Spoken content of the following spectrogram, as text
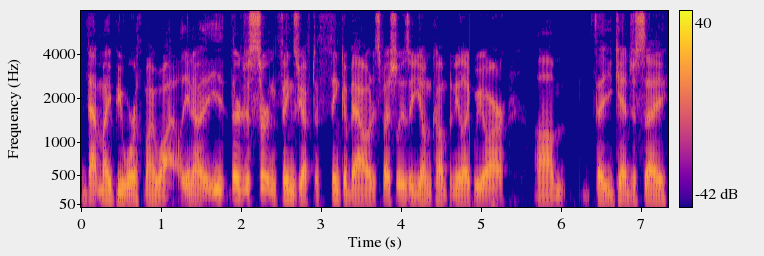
that might be worth my while. You know, there are just certain things you have to think about, especially as a young company like we are, um, that you can't just say,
